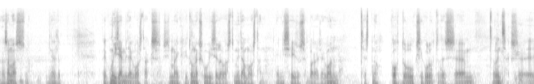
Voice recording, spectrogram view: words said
aga samas noh, nii-öelda kui ma ise midagi ostaks, siis ma ikkagi tunneks huvi selle vastu, mida ma ostan ja mis seisus see parasjagu on, sest noh, kohtuuksi kulutades ähm, õndsaks äh,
